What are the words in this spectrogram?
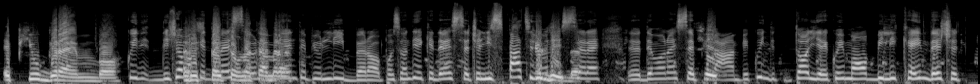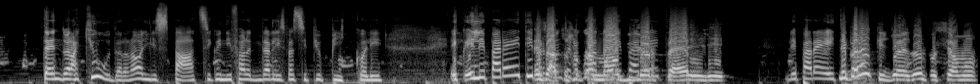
è più grembo. Quindi diciamo che deve essere un camera... ambiente più libero, possiamo dire che deve essere, cioè gli spazi devono essere, eh, devono essere, più ampi, quindi togliere quei mobili che invece tendono a chiudere no? gli spazi, quindi fanno diventare gli spazi più piccoli. E, e le pareti, per esatto, quanto riguarda le pareti, orpelli. le pareti, le pareti già noi possiamo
